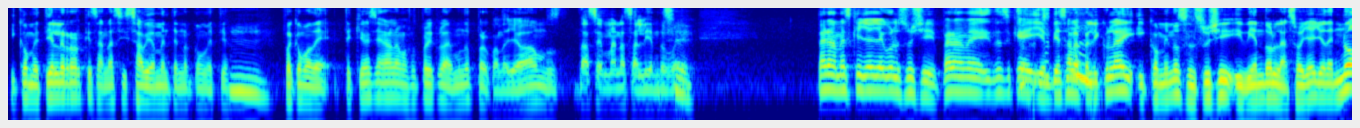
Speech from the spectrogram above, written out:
y cometí el error que Sanasi sabiamente no cometió. Mm. Fue como de, te quiero enseñar la mejor película del mundo, pero cuando llevábamos dos semanas saliendo, güey. Sí. Espérame, es que ya llegó el sushi. Espérame, y no sé qué. Y empieza la película y, y comiéndose el sushi y viendo la soya. Yo de, no,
